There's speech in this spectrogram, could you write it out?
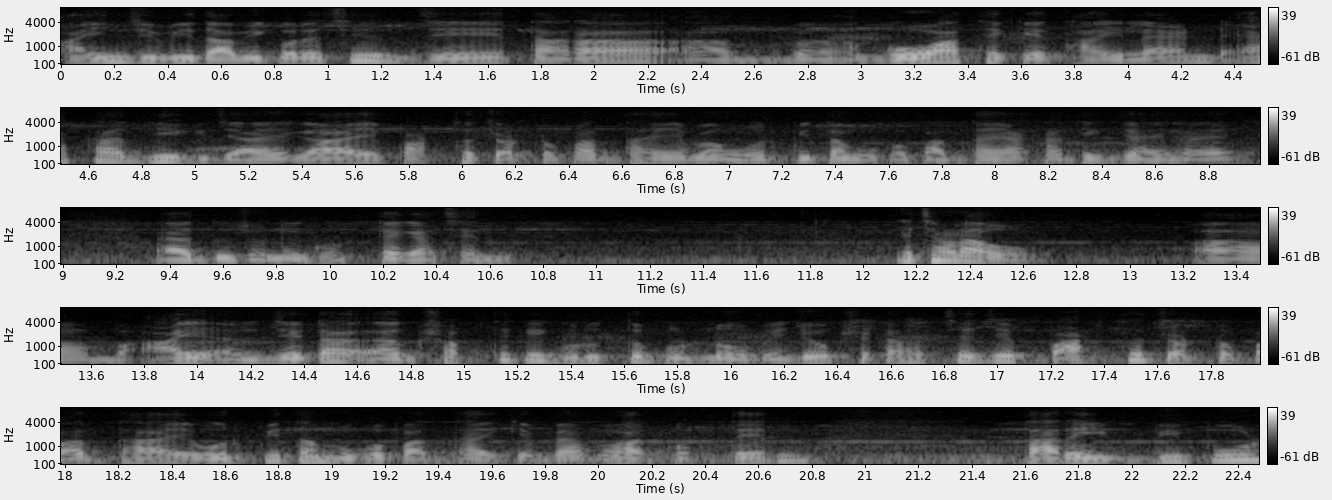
আইনজীবী দাবি করেছেন যে তারা গোয়া থেকে থাইল্যান্ড একাধিক জায়গায় পার্থ চট্টোপাধ্যায় এবং অর্পিতা মুখোপাধ্যায় একাধিক জায়গায় দুজনে ঘুরতে গেছেন। এছাড়াও যেটা সব থেকে গুরুত্বপূর্ণ অভিযোগ সেটা হচ্ছে যে পার্থ চট্টোপাধ্যায় অর্পিতা মুখোপাধ্যায়কে ব্যবহার করতেন তার এই বিপুল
